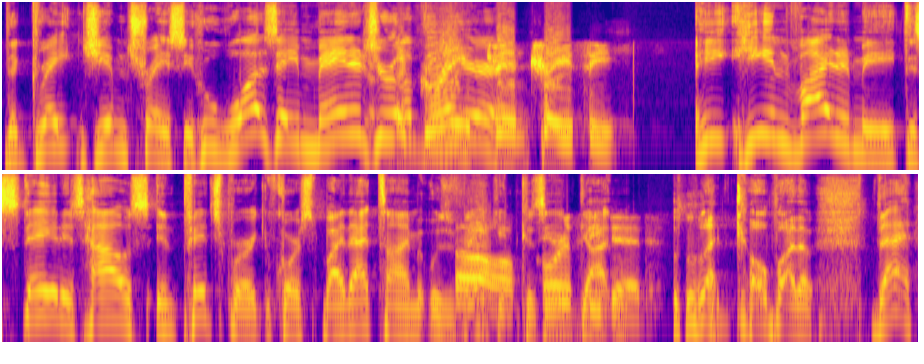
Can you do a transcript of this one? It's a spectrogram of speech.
the great Jim Tracy, who was a manager the of the great year, Jim Tracy. He he invited me to stay at his house in Pittsburgh. Of course, by that time it was Oh, vacant because had he did. let go by the that.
